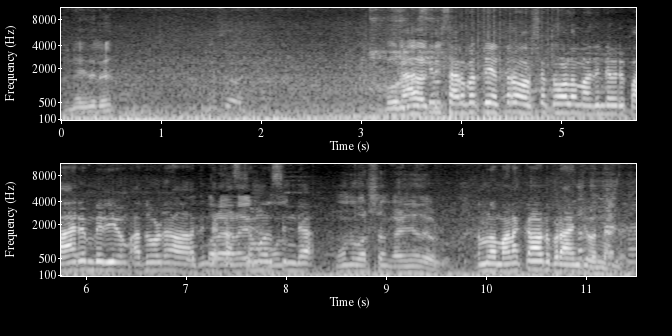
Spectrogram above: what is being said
പിന്നെ ഇതിൽ കാസിം സർബത്ത് എത്ര വർഷത്തോളം അതിന്റെ ഒരു പാരമ്പര്യം അതോടെ അതിന്റെ കസ്റ്റമേഴ്സിന്റെ മൂന്ന് വർഷം കഴിഞ്ഞതേ ഉള്ളൂ. നമ്മളെ മണക്കാട് ബ്രാഞ്ച് വന്നത് ആ,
